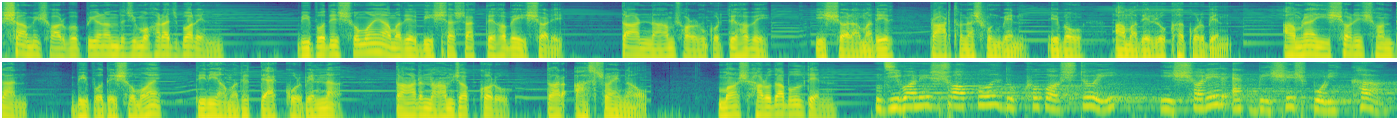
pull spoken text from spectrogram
স্বামী সর্বপ্রিয়ানন্দজি মহারাজ বলেন বিপদের সময় আমাদের বিশ্বাস রাখতে হবে ঈশ্বরে। তার নাম স্মরণ করতে হবে। ঈশ্বর আমাদের প্রার্থনা শুনবেন এবং আমাদের রক্ষা করবেন। আমরা ঈশ্বরের সন্তান। বিপদের সময় তিনি আমাদের ত্যাগ করবেন না। তার নাম জপ করো তার আশ্রয় নাও। মা শারদা বলতেন জীবনের সকল দুঃখ কষ্টই ঈশ্বরের এক বিশেষ পরীক্ষা।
